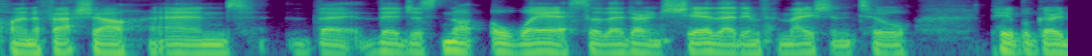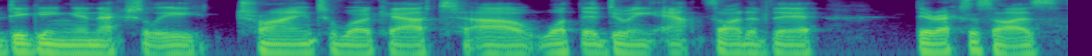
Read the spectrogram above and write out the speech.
plantar fascia, and they, they're just not aware. So they don't share that information until people go digging and actually trying to work out uh, what they're doing outside of their their exercise.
